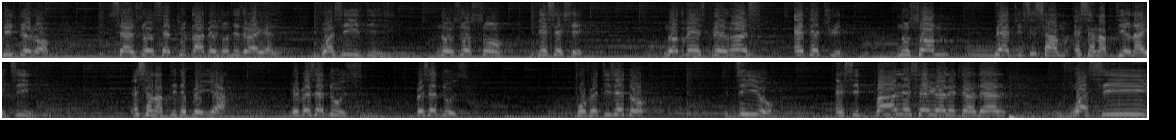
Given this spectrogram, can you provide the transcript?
fils de l'homme, ces eaux, c'est toute la maison d'Israël. Voici, ils disent, nos eaux sont desséchées. Notre espérance est détruite. Nous sommes perdu. C'est ça, et ça n'a dit en Haïti. Et ça n'a dit des pays. Mais verset 12. Verset 12. Prophétisez donc. Dis ainsi parle le Seigneur l'Éternel. Voici,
